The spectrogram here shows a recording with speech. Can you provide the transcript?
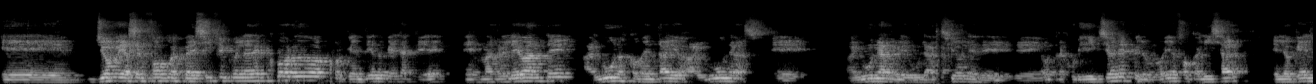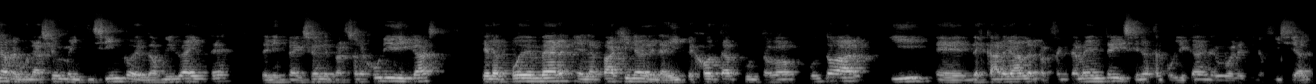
Eh, yo voy a hacer foco específico en la de Córdoba porque entiendo que es la que es más relevante. Algunos comentarios, algunas, eh, algunas regulaciones de, de, otras jurisdicciones, pero me voy a focalizar en lo que es la regulación 25 del 2020 de la inspección de personas jurídicas, que la pueden ver en la página de la ipj.gov.ar y eh, descargarla perfectamente, y si no está publicada en el boletín oficial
